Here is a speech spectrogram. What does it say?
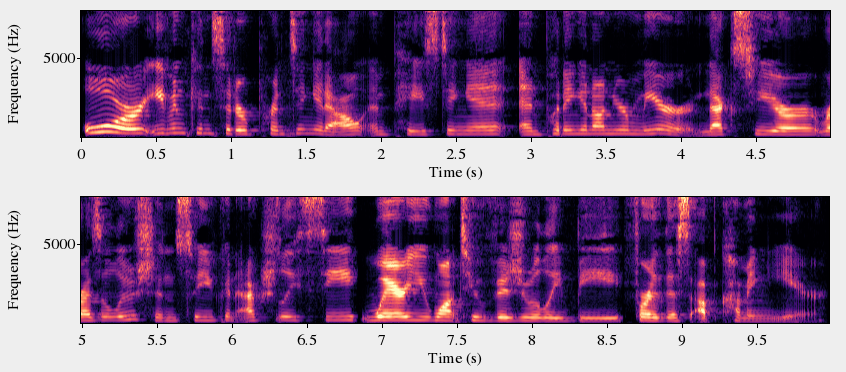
or even consider printing it out and pasting it and putting it on your mirror next to your resolution so you can actually see where you want to visually be for this upcoming year.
